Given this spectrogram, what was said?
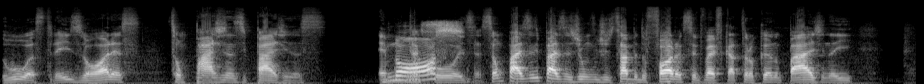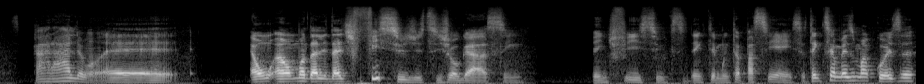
duas, três horas. São páginas e páginas. É muita Nossa. coisa. São páginas e páginas de um, de, sabe, do fórum que você vai ficar trocando página e. Caralho, mano, é. É, um, é uma modalidade difícil de se jogar, assim. Bem difícil, que você tem que ter muita paciência. Tem que ser a mesma coisa.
